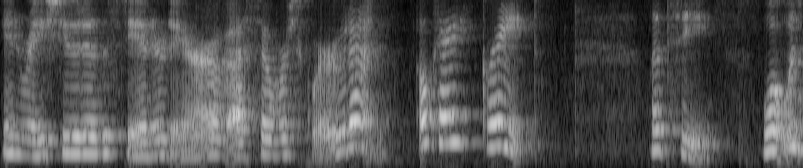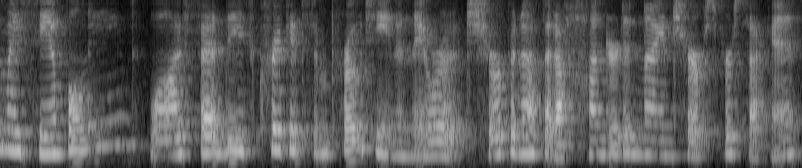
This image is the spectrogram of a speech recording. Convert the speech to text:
in ratio to the standard error of s over square root n. Okay, great. Let's see, what was my sample mean? Well, I fed these crickets some protein and they were chirping up at 109 chirps per second.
